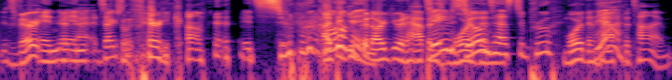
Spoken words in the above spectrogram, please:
It's very And- and, it's actually very common. It's super common. I think you could argue it happens James more Jones than has to prove more than Yeah. half the time.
